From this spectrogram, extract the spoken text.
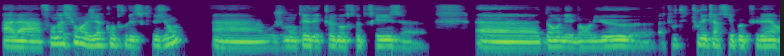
à la Fondation Agir contre l'exclusion, euh, où je montais des clubs d'entreprise euh, dans les banlieues, euh, tous, tous les quartiers populaires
